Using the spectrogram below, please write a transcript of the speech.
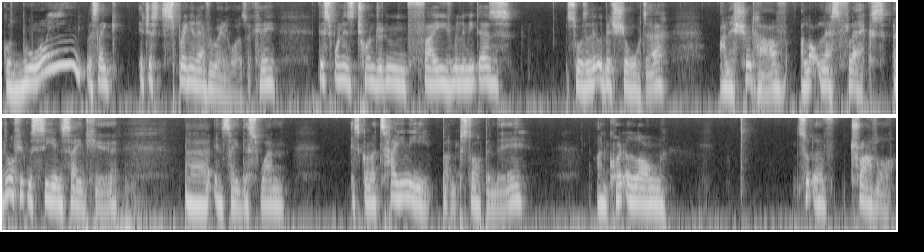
goes boing. It's like it's just springing everywhere it was. Okay, this one is 205 millimeters, so it's a little bit shorter, and it should have a lot less flex. I don't know if you can see inside here, uh, inside this one, it's got a tiny bump stop in there, and quite a long sort of travel.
